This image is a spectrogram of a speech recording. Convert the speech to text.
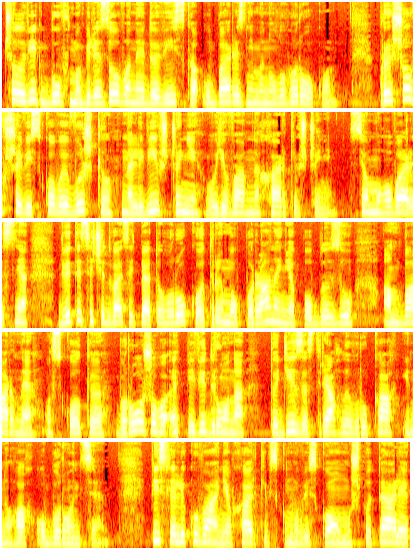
Чоловік був мобілізований до війська у березні минулого року. Пройшовши військовий вишкіл на Львівщині, воював на Харківщині. 7 вересня 2025 року отримав поранення поблизу Амбарне. Осколки ворожого епівідрона тоді застрягли в руках і ногах оборонця. Після лікування в харківському військовому шпиталі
